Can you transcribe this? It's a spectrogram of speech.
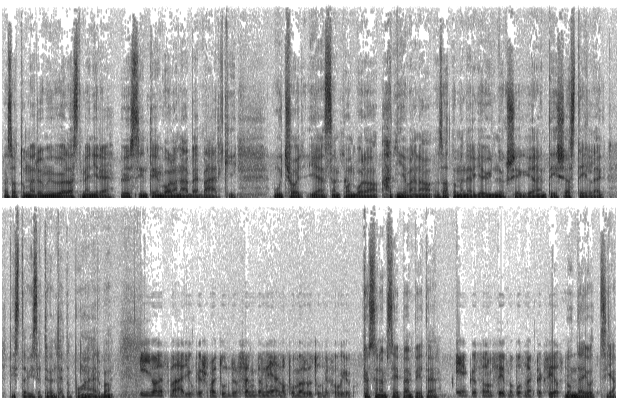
az atomerőművel, azt mennyire őszintén vallaná be bárki. Úgyhogy ilyen szempontból a, hát nyilván az atomenergia ügynökség jelentése az tényleg tiszta vizet önthet a pohárba. Így van, ezt várjuk, és majd tudni, szerintem néhány napon belül tudni fogjuk. Köszönöm szépen, Péter. Én köszönöm, szép napot nektek, sziasztok! Minden jót, szia!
